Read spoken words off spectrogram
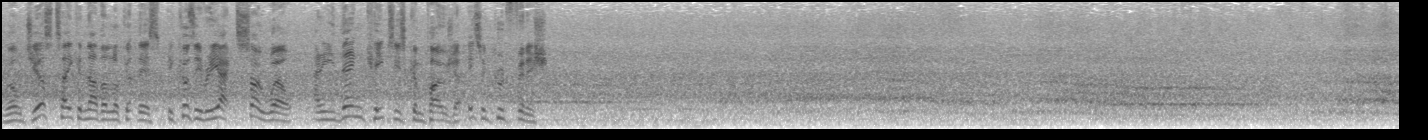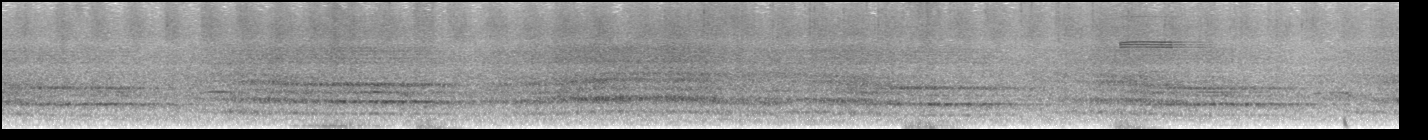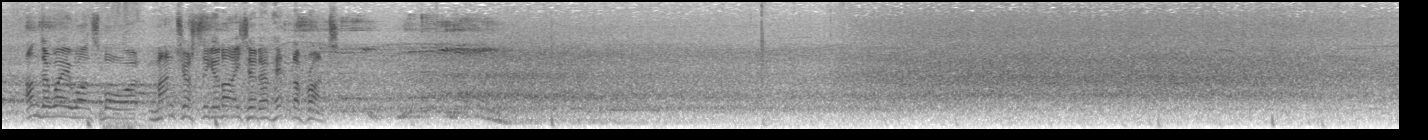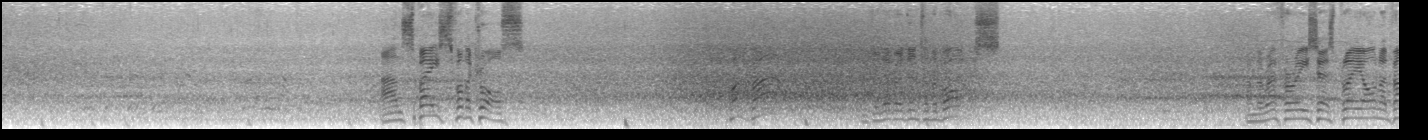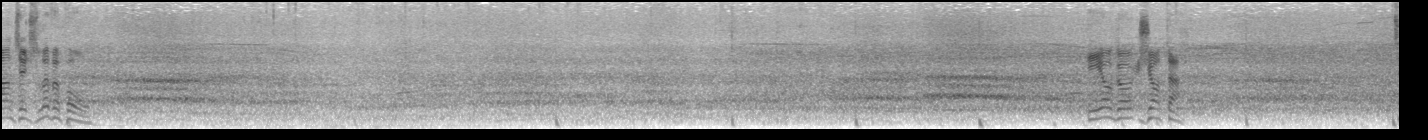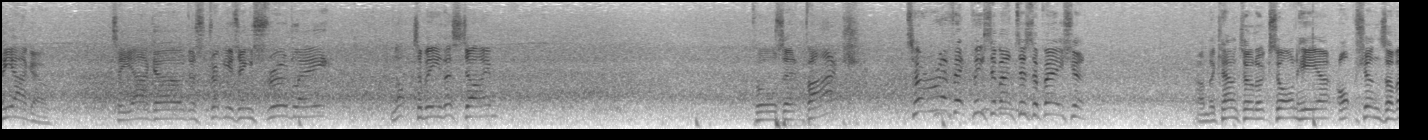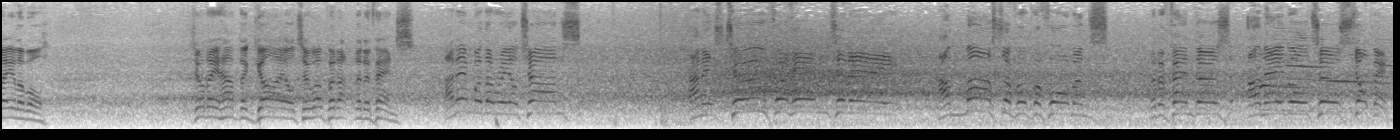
Well, just take another look at this because he reacts so well and he then keeps his composure. It's a good finish. Underway once more. Manchester United have hit the front. And space for the cross. Pogba. Delivered into the box. And the referee says play on advantage Liverpool. Diogo Jota. Thiago. Thiago distributing shrewdly. Not to be this time. Pulls it back. Terrific piece of anticipation. And the counter looks on here. Options available. Do they have the guile to open up the defence? And in with a real chance. And it's two for him today. A masterful performance. The defenders unable to stop him.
